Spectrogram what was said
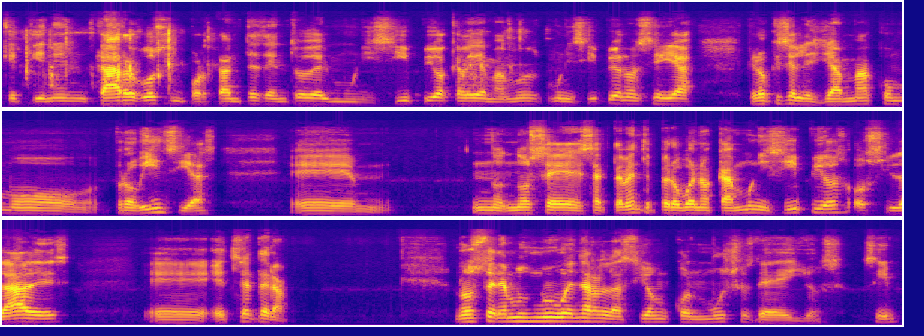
que tienen cargos importantes dentro del municipio, acá le llamamos municipio, no sé ya, creo que se les llama como provincias, em, no, no, sé exactamente, pero bueno, acá municipios o ciudades, eh, etcétera. Nos tenemos muy buena relación con muchos de ellos, ¿sí?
